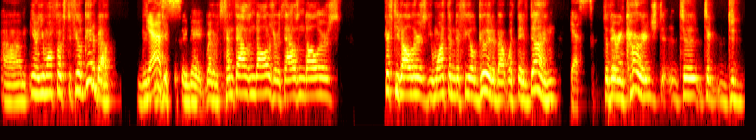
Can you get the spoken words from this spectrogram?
Um, you know, you want folks to feel good about the, yes. the they made, whether it's ten thousand dollars or thousand dollars, fifty dollars. You want them to feel good about what they've done. Yes. So they're encouraged to to to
